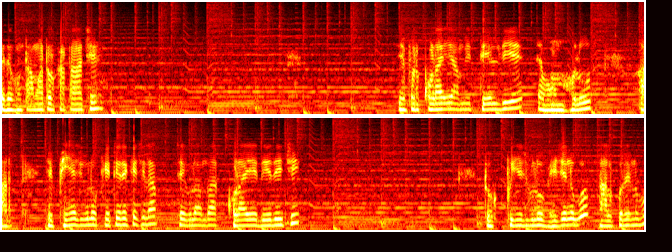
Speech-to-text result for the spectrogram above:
এরকম টমাটোর কাটা আছে। এরপর কড়াইয়ে আমি তেল দিয়ে এবং হলুদ আর যে পেঁয়াজগুলো কেটে রেখেছিলাম, সেগুলো আমরা কড়াইয়ে দিয়ে দিয়েছি। তো পেঁয়াজগুলো ভেজে নেব, লাল করে নেব।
